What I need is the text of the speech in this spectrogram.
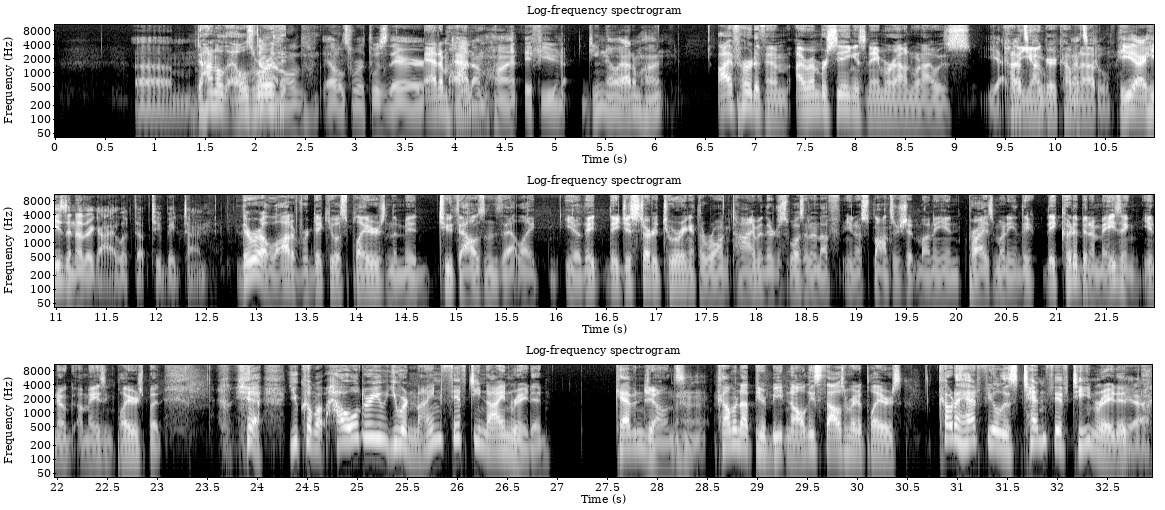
Donald Ellsworth. Donald Ellsworth was there. Adam Hunt. Adam Hunt. If you do you know Adam Hunt? I've heard of him. I remember seeing his name around when I was Yeah, kind of younger cool. coming that's up. Cool. He uh, he's another guy I looked up to big time. There were a lot of ridiculous players in the mid 2000s that like, you know, they they just started touring at the wrong time and there just wasn't enough, you know, sponsorship money and prize money and they they could have been amazing, you know, amazing players, but yeah, you come up How old were you? You were 959 rated. Kevin Jones Mm-hmm. coming up here beating all these 1000 rated players. Coda Hatfield is 1015 rated. Yeah.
